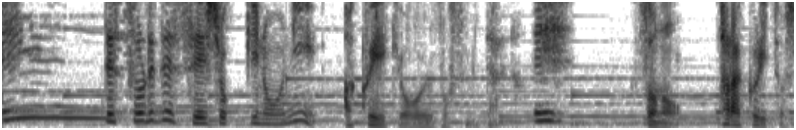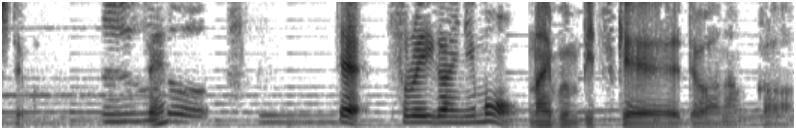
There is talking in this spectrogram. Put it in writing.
えー、で、それで生殖機能に悪影響を及ぼすみたいな。え、その、からくりとしては。なるほど。うんで、それ以外にも内分泌系ではなんか、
